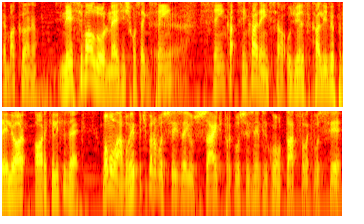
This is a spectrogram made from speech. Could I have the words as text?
é bacana. Nesse valor, né? A gente consegue sem, É. sem, sem carência. O dinheiro fica livre pra ele a hora, a hora que ele quiser. Vamos lá, vou repetir pra vocês aí o site para que vocês entrem em contato, falar que você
